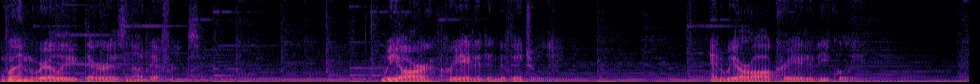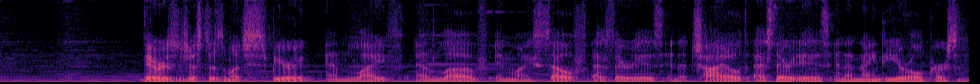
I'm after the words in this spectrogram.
When really there is no difference. We are created individually, and we are all created equally. There is just as much spirit and life and love in myself as there is in a child, as there is in a 90 year old person,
